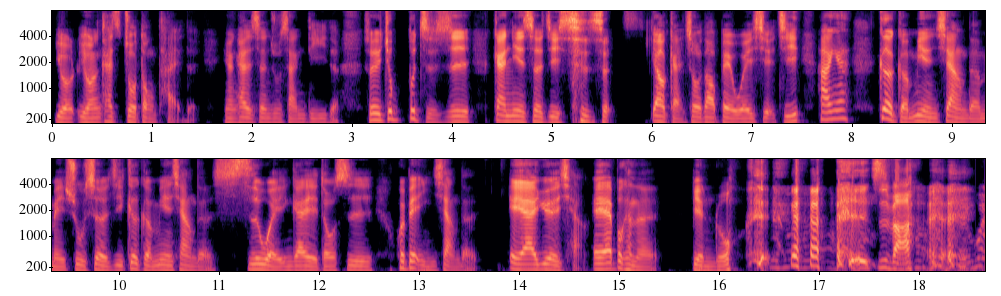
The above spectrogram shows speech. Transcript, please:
有有人开始做动态的，有人开始生出三 D 的，所以就不只是概念设计师是要感受到被威胁，其实它应该各个面向的美术设计，各个面向的思维，应该也都是会被影响的。AI 越强，AI 不可能。变弱 是吧？人会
